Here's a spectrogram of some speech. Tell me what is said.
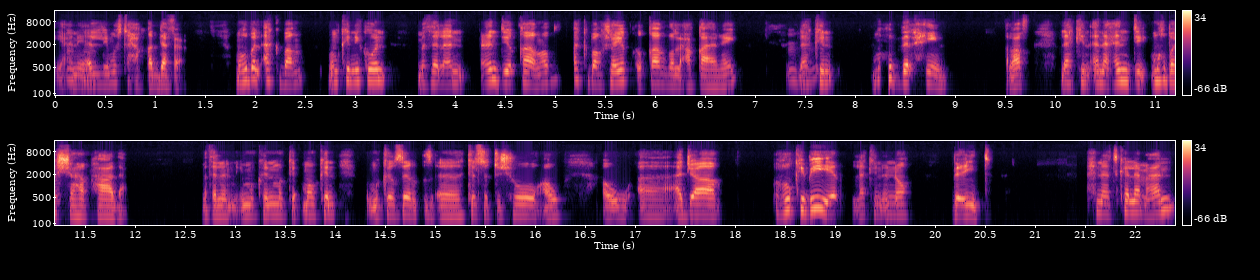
يعني مهم. اللي مستحق الدفع. مو بالأكبر. ممكن يكون مثلا عندي قرض أكبر شيء القرض العقاري. لكن مو بذا الحين خلاص. لكن أنا عندي مو بالشهر هذا. مثلا ممكن ممكن ممكن يصير آه، كل ست شهور أو أو آه، أجار هو كبير لكن إنه بعيد. إحنا نتكلم عن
